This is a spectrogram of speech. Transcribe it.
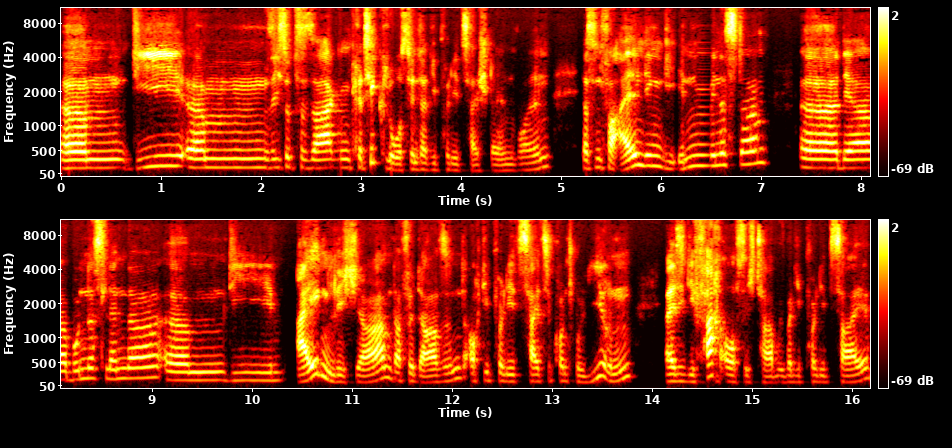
ähm, die ähm, sich sozusagen kritiklos hinter die Polizei stellen wollen. Das sind vor allen Dingen die Innenminister äh, der Bundesländer, ähm, die eigentlich ja dafür da sind, auch die Polizei zu kontrollieren, weil sie die Fachaufsicht haben über die Polizei.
